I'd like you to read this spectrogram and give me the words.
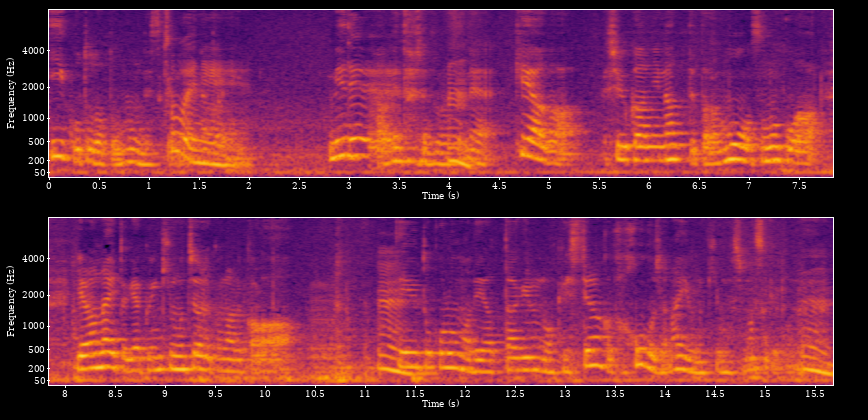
いいことだと思うんですけどそうやなんかね。メンメンタルじゃそうですね、ケアが習慣になってたらもうその子はやらないと逆に気持ち悪くなるから、っていうところまでやってあげるのは決してなんか過保護じゃないような気もしますけどね。うん、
